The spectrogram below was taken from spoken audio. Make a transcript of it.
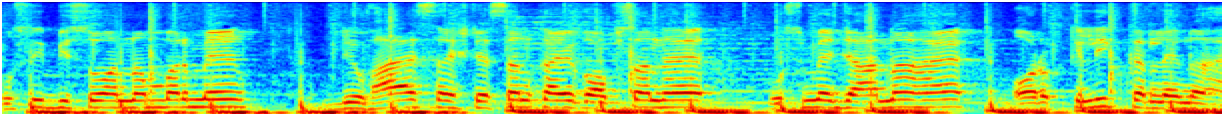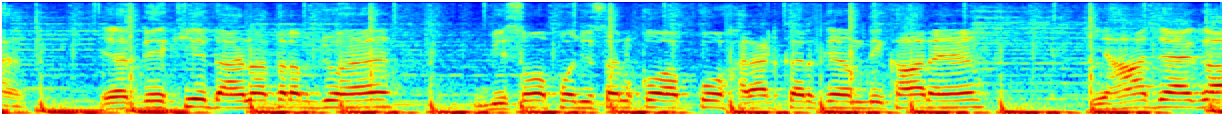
उसी विश्वा नंबर में डिवाइस रजिस्ट्रेशन का एक ऑप्शन है। उसमें जाना है और क्लिक कर लेना है। यह देखिए दाहिना तरफ़ जो है विश्वा पोजीशन को आपको हाईलाइट करके हम दिखा रहे हैं। यहाँ जाएगा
